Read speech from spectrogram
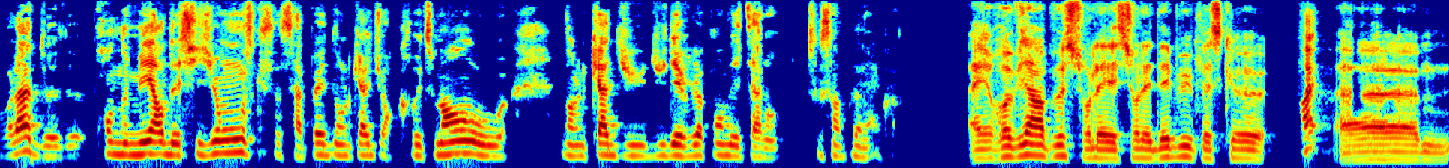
voilà de, de, prendre de meilleures décisions ça, ça peut être dans le cadre du recrutement ou dans le cadre du, du développement des talents tout simplement quoi. Allez, reviens un peu sur les sur les débuts parce que ouais. euh,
